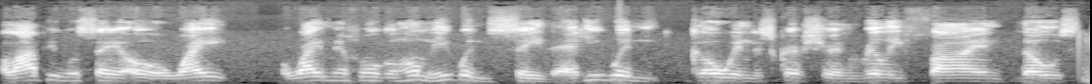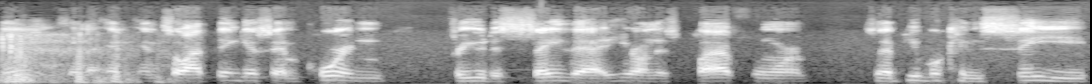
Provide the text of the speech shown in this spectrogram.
A lot of people say, "Oh, a white a white man from Oklahoma," he wouldn't say that. He wouldn't go into scripture and really find those things. And, and, and so I think it's important for you to say that here on this platform so that people can see,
